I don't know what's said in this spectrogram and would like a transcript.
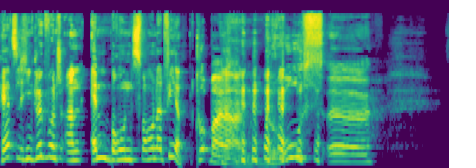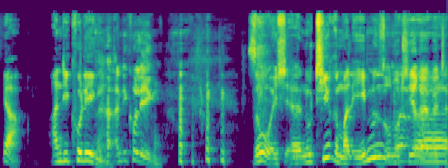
Herzlichen Glückwunsch an M-Bone 204. Guck mal an. Gruß äh, Ja, an die Kollegen. an die Kollegen. So, ich äh, notiere mal eben. So, notiere er bitte,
